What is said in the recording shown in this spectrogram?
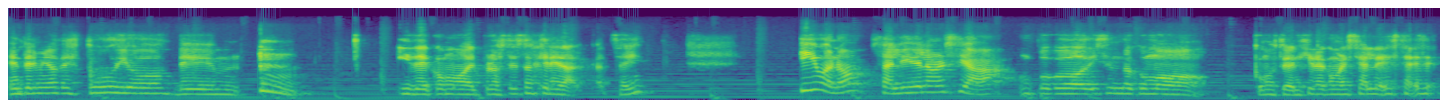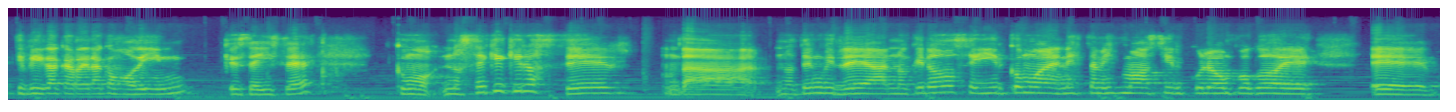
En términos de estudio de, y de como el proceso en general, ¿cachai? Y bueno, salí de la universidad un poco diciendo como, como estoy en gira comercial, esa típica carrera como DIN que se dice, como no sé qué quiero hacer, no tengo idea, no quiero seguir como en este mismo círculo un poco de eh,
